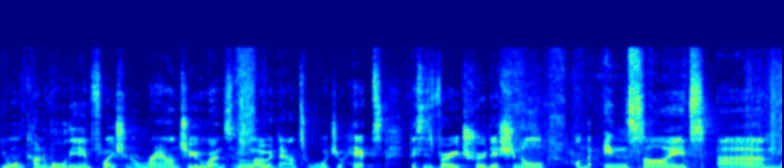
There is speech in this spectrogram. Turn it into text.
You want kind of all the inflation around you and sort of lower down towards your hips. This is very traditional. On the inside, um,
